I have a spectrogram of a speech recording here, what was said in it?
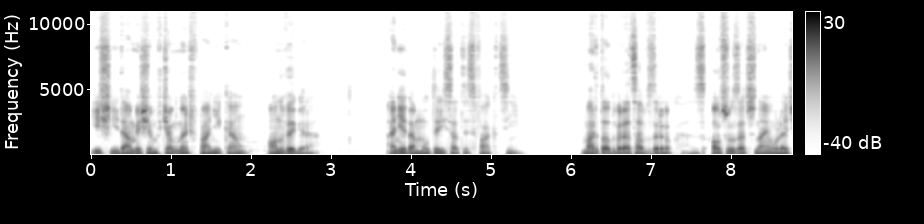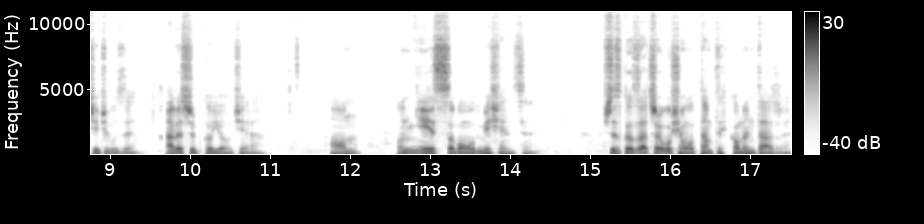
Jeśli damy się wciągnąć w panikę, on wygra. A nie dam mu tej satysfakcji. Marta odwraca wzrok. Z oczu zaczynają lecieć łzy, ale szybko je ociera. On, on nie jest sobą od miesięcy. Wszystko zaczęło się od tamtych komentarzy,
